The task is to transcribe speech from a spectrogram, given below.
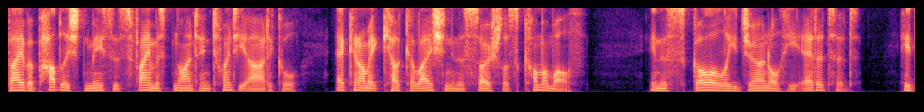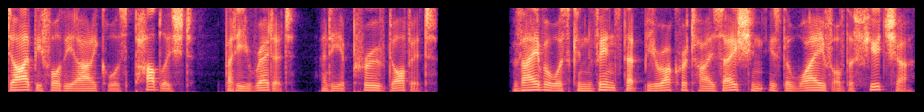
Weber published Mises' famous 1920 article, Economic Calculation in the Socialist Commonwealth, in the scholarly journal he edited. He died before the article was published, but he read it and he approved of it. Weber was convinced that bureaucratization is the wave of the future.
